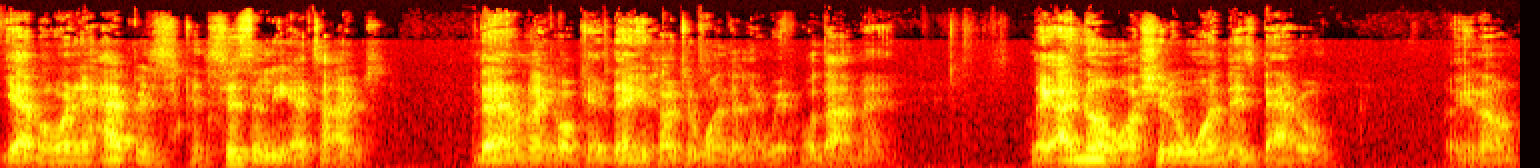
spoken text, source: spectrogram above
yeah, but when it happens consistently at times, then I'm like, okay, then you start to wonder, like, wait, hold on, man. Like I know I should have won this battle, you know,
